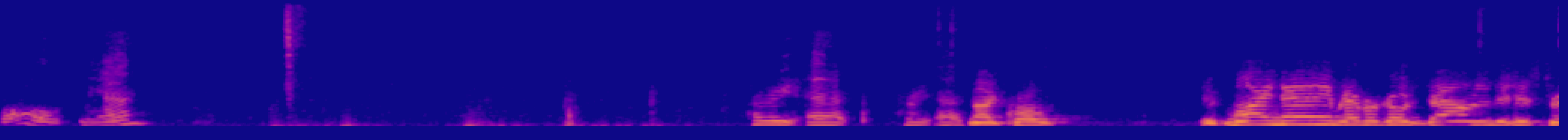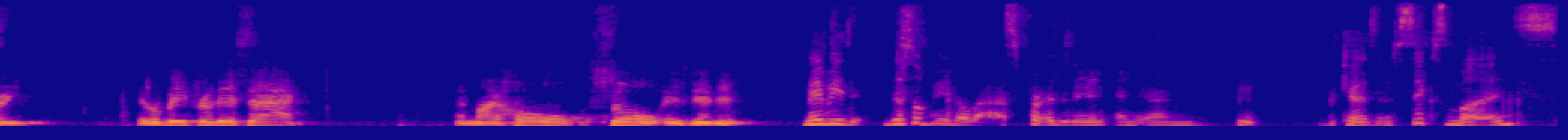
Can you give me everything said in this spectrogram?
Balls, man. Hurry up. Hurry up. And I quote, if my name ever goes down into history, it'll be for this act, and my whole soul is in it. Maybe th- this will be the last president, and and be- because in six months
